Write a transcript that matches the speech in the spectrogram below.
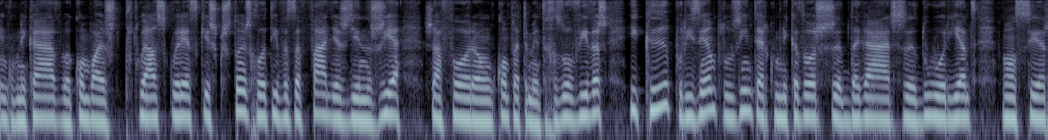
Em comunicado, a Comboios de Portugal esclarece que as questões relativas a falhas de energia já foram completamente resolvidas e que, por exemplo, os intercomunicadores da GAR do Oriente vão ser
